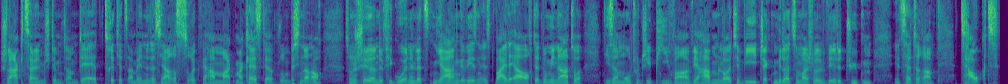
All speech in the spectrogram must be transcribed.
Schlagzeilen bestimmt haben. Der tritt jetzt am Ende des Jahres zurück. Wir haben Marc Marquez, der so ein bisschen dann auch so eine schildernde Figur in den letzten Jahren gewesen ist, weil er auch der Dominator dieser MotoGP war. Wir haben Leute wie Jack Miller zum Beispiel, wilde Typen etc. Taugt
